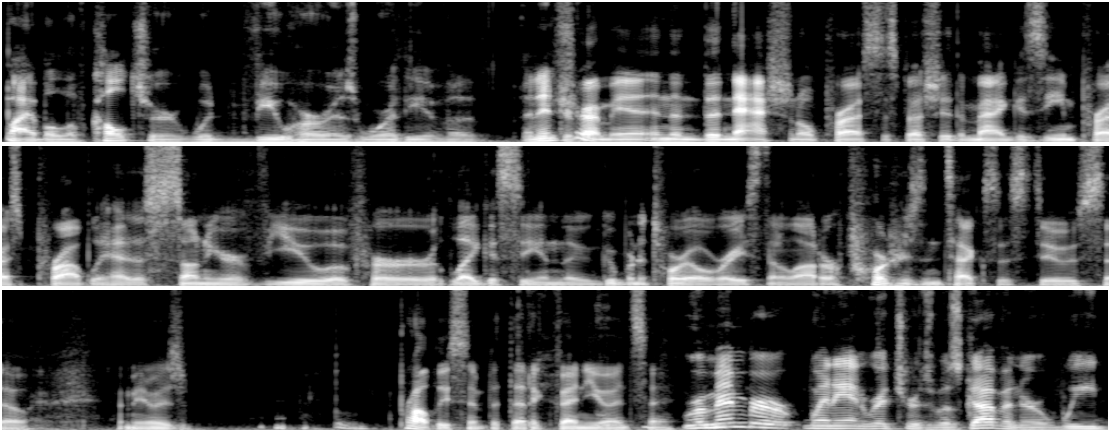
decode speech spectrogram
Bible of culture would view her as worthy of a, an interview. Sure, I mean, and then the national press, especially the magazine press, probably has a sunnier view of her legacy in the gubernatorial race than a lot of reporters in Texas do. So, I mean, it was probably sympathetic venue, I'd say. remember when Ann Richards was governor, we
